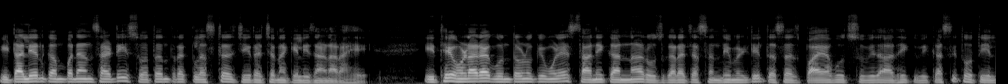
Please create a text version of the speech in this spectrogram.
इटालियन कंपन्यांसाठी स्वतंत्र क्लस्टरची रचना केली जाणार आहे. इथे होणाऱ्या गुंतवणुकीमुळे स्थानिकांना रोजगाराच्या संधी मिळतील तसंच पायाभूत सुविधा अधिक विकसित होतील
